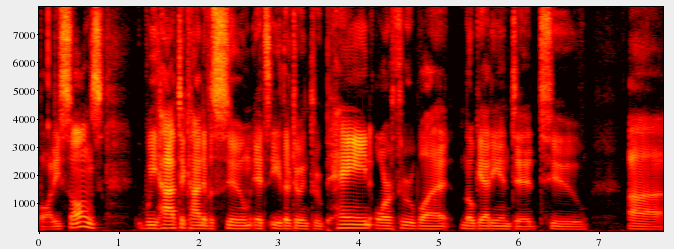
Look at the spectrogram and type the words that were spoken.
bawdy songs. We have to kind of assume it's either doing through pain or through what Moghedien did to uh,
